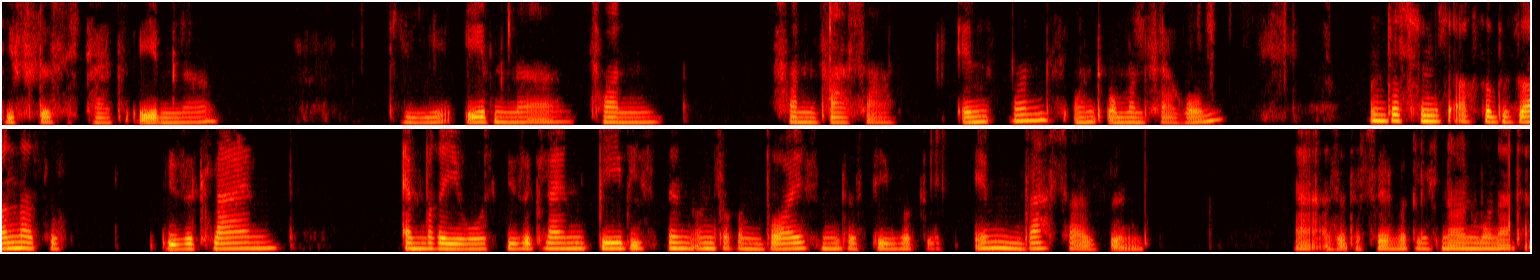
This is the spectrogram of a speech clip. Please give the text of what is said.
Die Flüssigkeitsebene, die Ebene von, von Wasser in uns und um uns herum. Und das finde ich auch so besonders, dass diese kleinen Embryos, diese kleinen Babys in unseren Bäuchen, dass die wirklich im Wasser sind. Ja, also dass wir wirklich neun Monate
